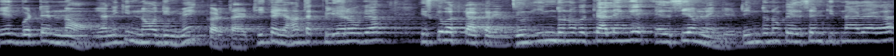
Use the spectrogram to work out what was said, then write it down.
एक बटे नौ, यानी कि नौ दिन में करता है। ठीक है, यहाँ तक क्लियर हो गया। इसके बाद क्या करेंगे इन दोनों का क्या लेंगे? एलसीएम लेंगे। तो इन दोनों का एलसीएम कितना आ जाएगा?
